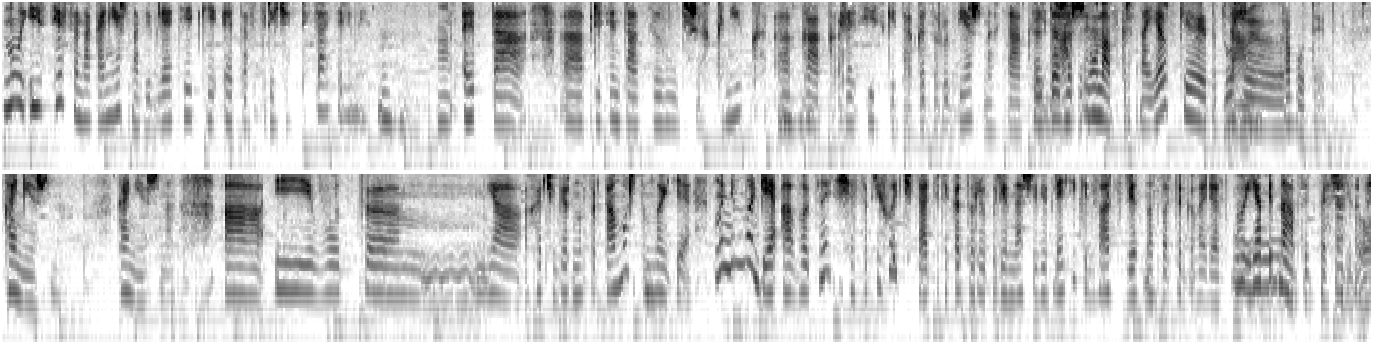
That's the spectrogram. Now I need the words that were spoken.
Ну и естественно, конечно, в библиотеке это встречи с писателями, mm-hmm. это а, презентации лучших книг, mm-hmm. как российских, так и зарубежных, так то и есть наших. даже у нас в Красноярске это тоже да. работает. Конечно конечно. А, и вот э, я хочу вернуться к тому, что многие, ну не многие, а вот знаете, сейчас приходят читатели, которые были в нашей библиотеке 20 лет назад и говорят... Ну, я 15 почти была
